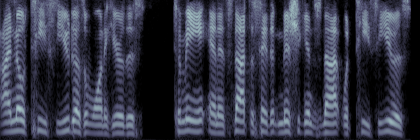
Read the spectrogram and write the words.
I know TCU doesn't want to hear this, to me, and it's not to say that Michigan's not what TCU is.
